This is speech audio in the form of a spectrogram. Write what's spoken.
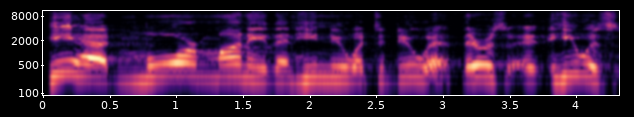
He had more money than he knew what to do with. There was, he was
